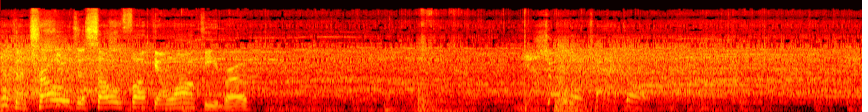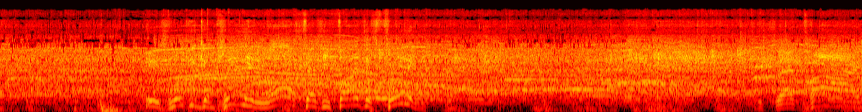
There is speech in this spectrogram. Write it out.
The controls are so fucking wonky, bro. Shoulder tackle. He's looking completely lost as he finds his footing. It's that time.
